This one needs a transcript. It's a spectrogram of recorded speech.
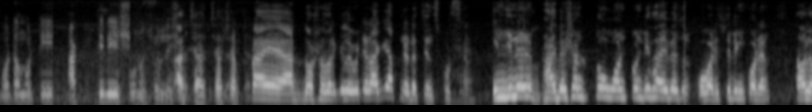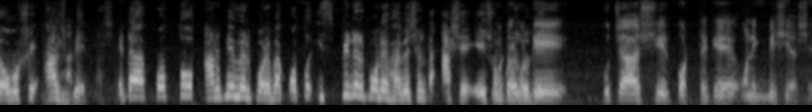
মোটামুটি আটত্রিশ উনচল্লিশ আচ্ছা আচ্ছা আচ্ছা প্রায় আট দশ হাজার কিলোমিটার আগে আপনি এটা চেঞ্জ করছেন। ইঞ্জিনের ভাইব্রেশন তো ওয়ান টোয়েন্টি ফাইভে ওভার স্পিডিং করেন তাহলে অবশ্যই হ্যাঁ, আসবে। এটা কত আরপিএম এর পরে বা কত স্পিডের পরে ভাইব্রেশনটা আসে এই সম্পর্কে পঁচাশির পর থেকে অনেক বেশি আসে।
